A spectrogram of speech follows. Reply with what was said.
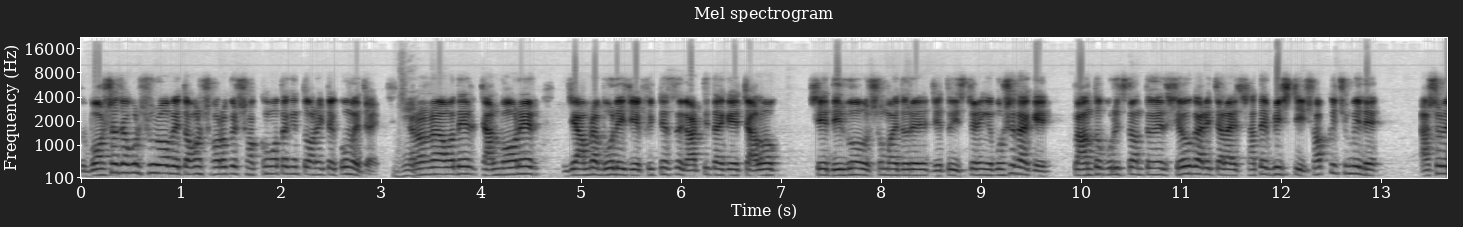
তো বর্ষা যখন শুরু হবে তখন সড়কের সক্ষমতা কিন্তু অনেকটা কমে যায়। কেননা আমাদের যানবাহনের যে আমরা বলি যে ফিটনেস এর ঘাটতি থাকে চালক সে দীর্ঘ সময় ধরে যেহেতু স্টিয়ারিং এ বসে থাকে ক্লান্ত পরিশ্রান্ত হয়ে সেও গাড়ি চালায় সাথে বৃষ্টি সবকিছু মিলে আসলে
